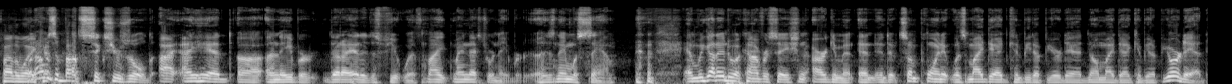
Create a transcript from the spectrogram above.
By the way, When I was about six years old, I, I had uh, a neighbor that I had a dispute with, my, my next door neighbor. His name was Sam. and we got into a conversation, argument, and, and, at some point it was my dad can beat up your dad. No, my dad can beat up your dad.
